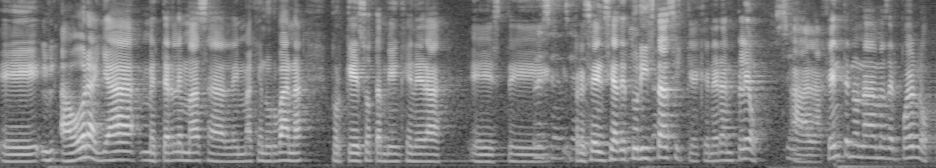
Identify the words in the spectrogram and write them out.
eh, ahora ya meterle más a la imagen urbana porque eso también genera este, presencia, de, turistas y que genera empleo a la gente, no nada más del pueblo,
